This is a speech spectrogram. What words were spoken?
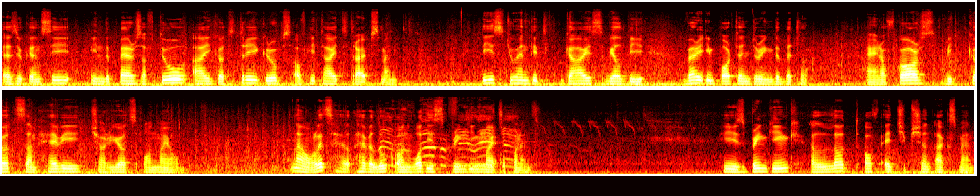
as you can see in the pairs of two I got three groups of Hittite tribesmen. These two-handed guys will be very important during the battle. And of course, we got some heavy chariots on my own. Now, let's ha have a look on what is bringing my opponent. He is bringing a lot of Egyptian axemen.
